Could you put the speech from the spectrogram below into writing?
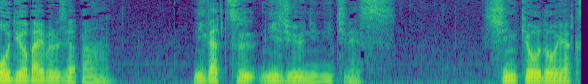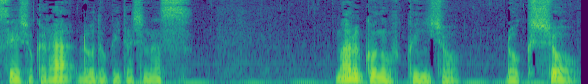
オーディオバイブルジャパン2月22日です。新共同訳聖書から朗読いたします。マルコの福音書6章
